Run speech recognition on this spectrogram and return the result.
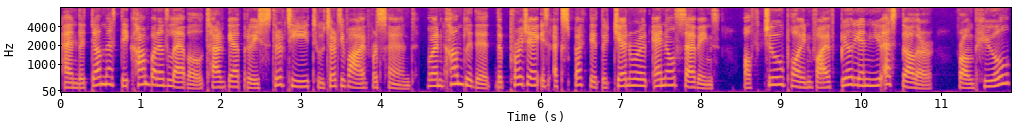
and the domestic component level target reaches 30 to 35%. When completed, the project is expected to generate annual savings of 2.5 billion US dollar from fuel,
